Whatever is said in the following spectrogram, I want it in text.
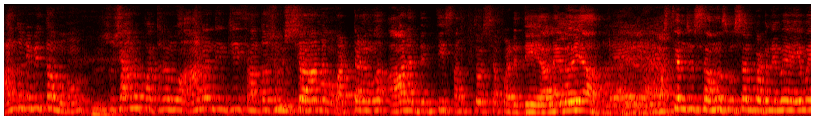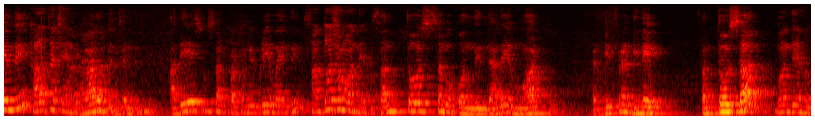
అందు నిమిత్తము. సుషాను పట్టణము ఆనందించి సంతోషం సుశాన్ పట్టణము ఆనందించి సంతోషపడింది అలెలోయ. ఫస్ట్ టైం చూస్తాము సుశాన్ పట్టణం ఏమై- ఏమైంది? కలత చెంది కలత చెందింది. అదే సుశాన్ పట్టణం ఇప్పుడు ఏమైంది? సంతోషం ఉంది సంతోషము పొందింది. అదే మార్పు. డిఫరెంట్ ఇదే. సంతోష పొందాను.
